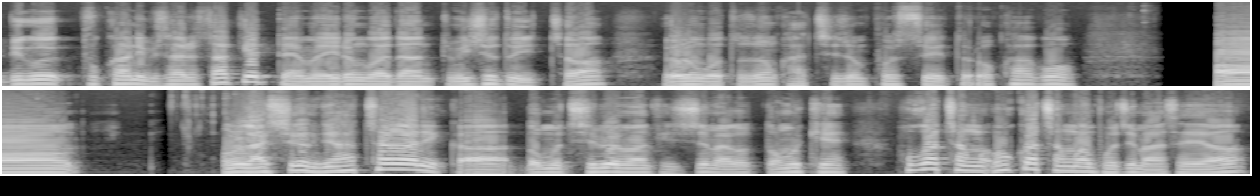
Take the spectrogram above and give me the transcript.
미국 북한이 미사일을 쐈기 때문에 이런 거에 대한 좀 이슈도 있죠. 이런 것도 좀 같이 좀 볼 수 있도록 하고 어 오늘 날씨가 굉장히 화창하니까 너무 집에만 계시지 말고 너무 이렇게 호가창만 호가창만 보지 마세요.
